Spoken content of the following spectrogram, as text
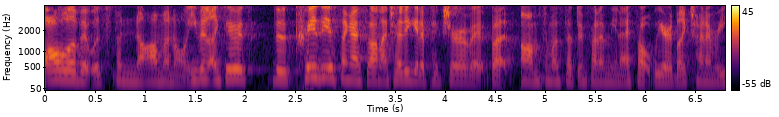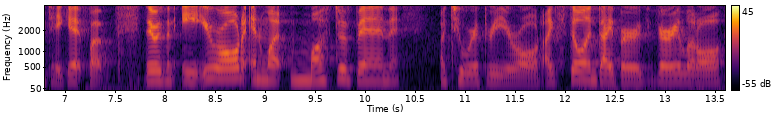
All of it was phenomenal. Even like there was the craziest thing I saw, and I tried to get a picture of it, but um, someone stepped in front of me, and I felt weird like trying to retake it. But there was an eight-year-old and what must have been a two or three-year-old, like still in diapers, very little,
